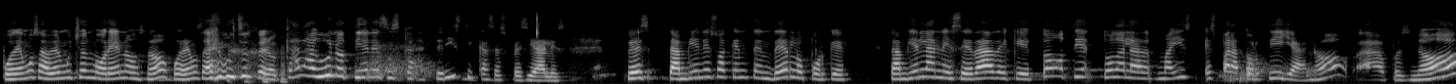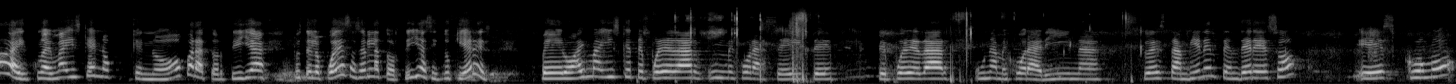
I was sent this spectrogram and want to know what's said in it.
Podemos haber muchos morenos, ¿no? Podemos haber muchos, pero cada uno tiene sus características especiales. Entonces, también eso hay que entenderlo porque también la necedad de que todo tiene, toda la maíz es para tortilla, ¿no? Ah, pues no, hay, hay maíz que no, que no para tortilla, pues te lo puedes hacer la tortilla si tú quieres, pero hay maíz que te puede dar un mejor aceite, te puede dar una mejor harina. Entonces, también entender eso es cómo,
